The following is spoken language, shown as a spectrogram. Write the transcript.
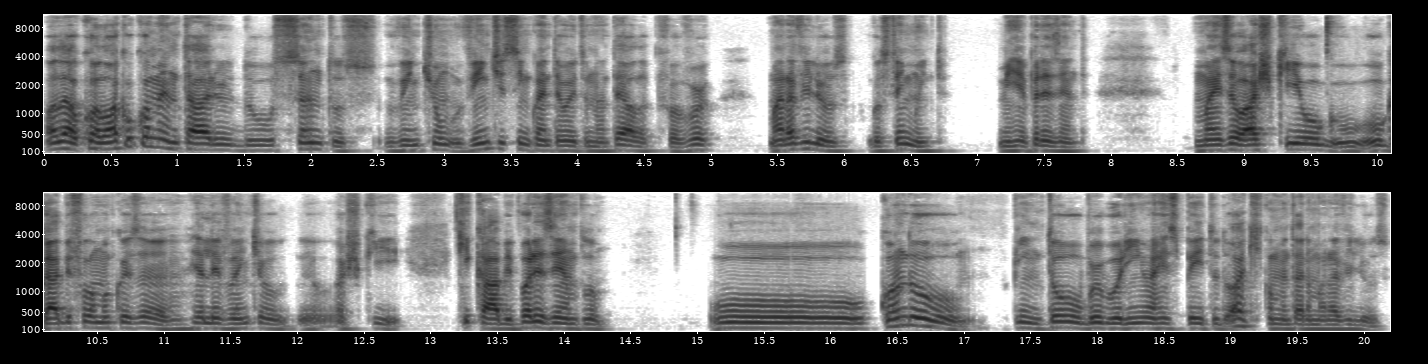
Ô, Léo, coloca o comentário do Santos 21, 2058 na tela, por favor. Maravilhoso, gostei muito, me representa. Mas eu acho que o, o, o Gabi falou uma coisa relevante, eu, eu acho que, que cabe. Por exemplo, o quando pintou o burburinho a respeito do. Olha que comentário maravilhoso.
